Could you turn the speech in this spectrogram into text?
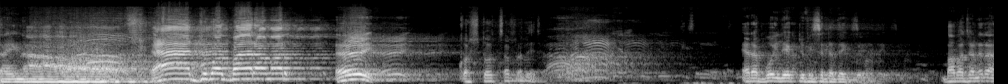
চাই না? এক যুবক ভাইয়ের আমার, এই, কষ্ট হচ্ছে আপনাদের? এরা বইলে একটু ফিসেটা দেখবে। বাবা জানেরা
